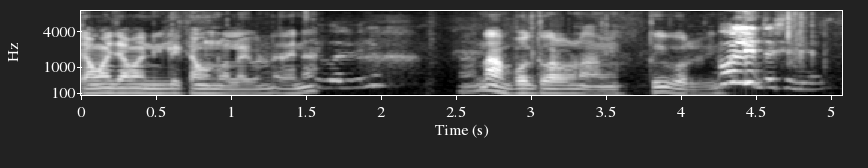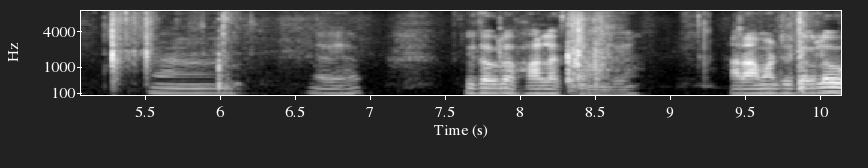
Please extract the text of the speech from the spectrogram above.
জামাই জামাই নিলে কেমন ভালো লাগবে না? তাই না? না বলতে পারব না আমি তুই বলবি। বললি তো সেদিন। যাই হোক জুতোগুলো ভালো লাগছে আমাকে আর আমার জুতোগুলোও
